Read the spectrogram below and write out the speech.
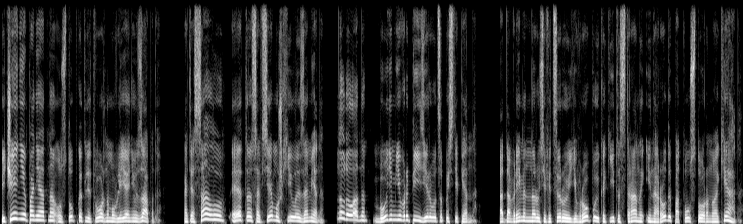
Печенье, понятно, уступка тлетворному влиянию Запада, хотя салу это совсем уж хилая замена. Ну да ладно, будем европеизироваться постепенно, одновременно русифицируя Европу и какие-то страны и народы по ту сторону океана.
